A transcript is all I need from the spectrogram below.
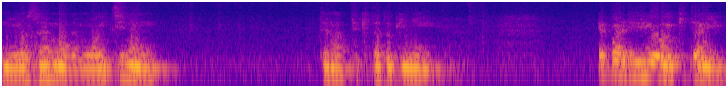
の予選までもう1年ってなってきた時にやっぱりリオ行きたい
